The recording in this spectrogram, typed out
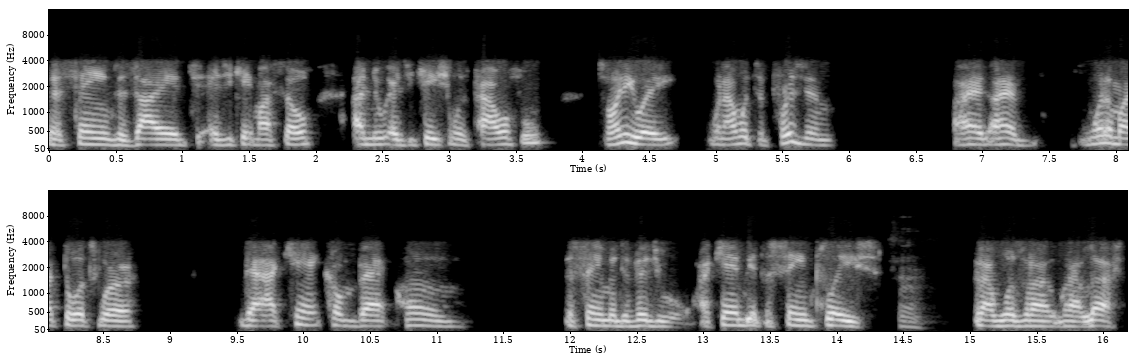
that same desire to educate myself. I knew education was powerful. So anyway, when I went to prison, I had I had one of my thoughts were that I can't come back home the same individual. I can't be at the same place hmm. that I was when I when I left.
